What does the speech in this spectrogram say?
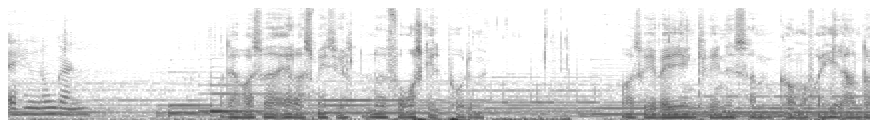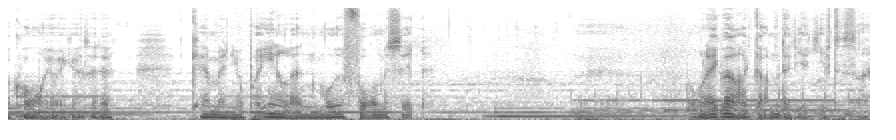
af hende nogle gange. Og der har også været aldersmæssigt noget forskel på dem. Også ved at vælge en kvinde, som kommer fra helt andre kår, jo ikke? Altså, der kan man jo på en eller anden måde forme selv. Øh, og hun har ikke været ret gammel, da de har giftet sig.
